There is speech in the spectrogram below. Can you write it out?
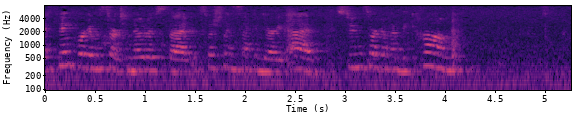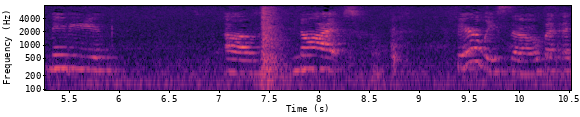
I think we're going to start to notice that, especially in secondary ed, students are going to become maybe um, not fairly so, but uh,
